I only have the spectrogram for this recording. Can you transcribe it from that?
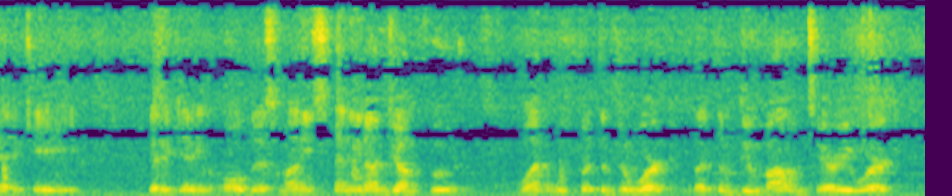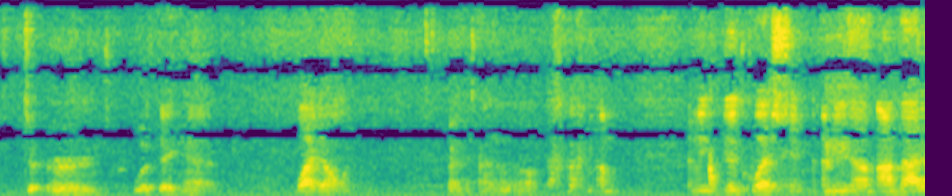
Medicaid, that are getting all this money, spending on junk food? Why don't we put them to work, let them do voluntary work to earn what they have? Why don't? I, I don't know. I'm, I mean, good question. I mean, I'm, I'm not.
